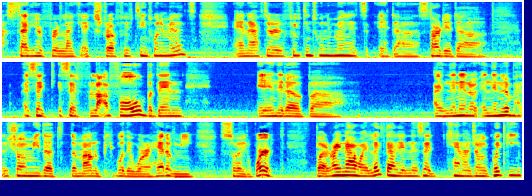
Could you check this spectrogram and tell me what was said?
I sat here for like extra 15 20 minutes and after 15 20 minutes it uh, started uh, it said it said lot full but then it ended up uh, and then it, and then ended up showing me the, the amount of people that were ahead of me so it worked but right now I looked at it and it said can I join queue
